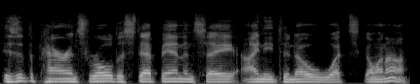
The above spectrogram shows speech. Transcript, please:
is it the parents' role to step in and say, I need to know what's going on?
